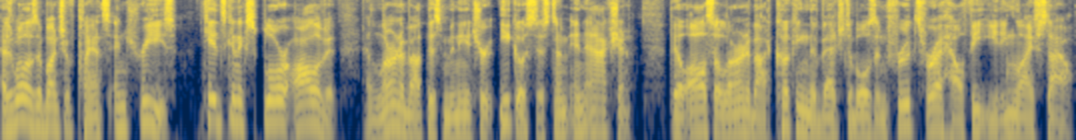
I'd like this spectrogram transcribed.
as well as a bunch of plants and trees. Kids can explore all of it and learn about this miniature ecosystem in action. They'll also learn about cooking the vegetables and fruits for a healthy eating lifestyle.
